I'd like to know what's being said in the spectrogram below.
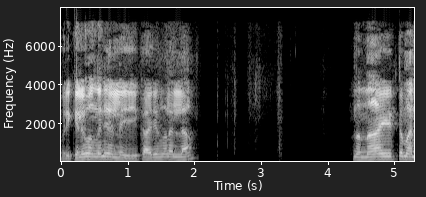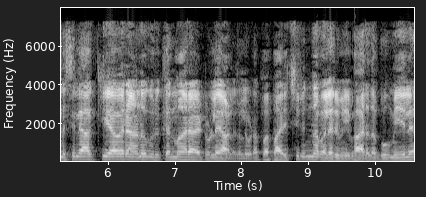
ഒരിക്കലും അങ്ങനെയല്ല. ഈ കാര്യങ്ങളെല്ലാം നന്നായിട്ട് മനസ്സിലാക്കിയവരാണ് ഗുരുക്കന്മാരായിട്ടുള്ള ആളുകൾ. ഇവിടെ ഭരിച്ചിരുന്ന പലരും ഈ ഭാരതഭൂമിയിലെ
